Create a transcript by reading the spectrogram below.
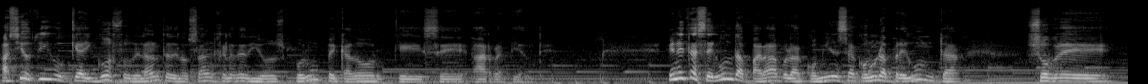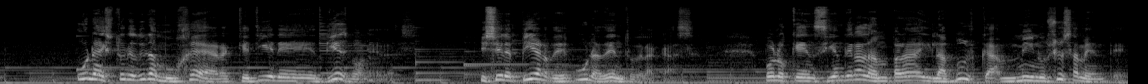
Así os digo que hay gozo delante de los ángeles de Dios por un pecador que se arrepiente. En esta segunda parábola comienza con una pregunta sobre una historia de una mujer que tiene 10 monedas y se le pierde una dentro de la casa, por lo que enciende la lámpara y la busca minuciosamente.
